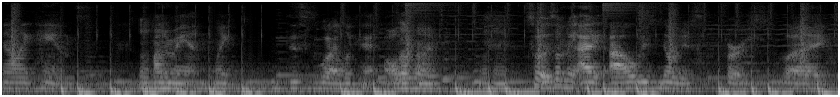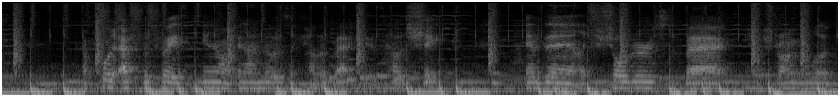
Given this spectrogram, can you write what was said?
and I like hands on a Mhm. man. Like this is what I look at all the Okay. time. Mhm. So it's something I, I always notice first. Like after the face, you know, and I notice like how the back is, how it's shaped. And then like the shoulders the back, how strong it looks,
